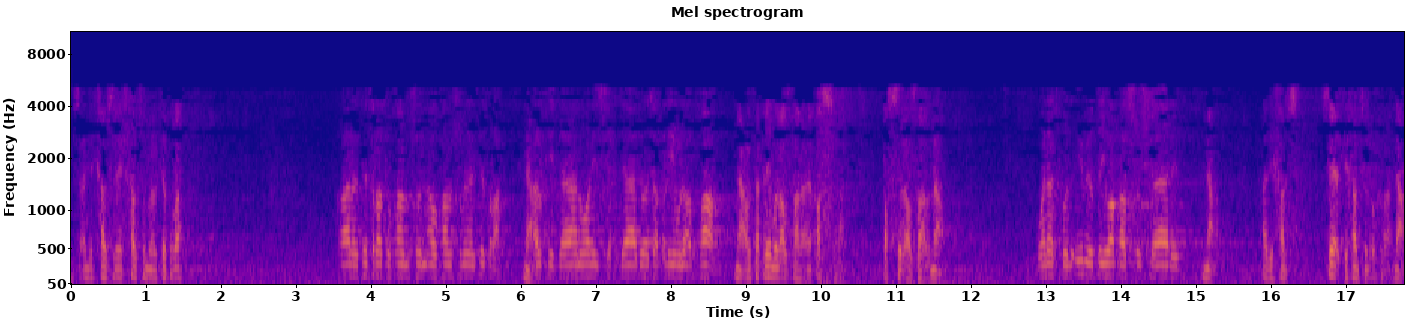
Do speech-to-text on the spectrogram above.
بس عندك خمس ليش؟ خمس من الفطرة. قال الفطرة خمس أو خمس من الفطرة. نعم. الختان والاستحداد وتقليم الأظفار نعم وتقليم الأظفار يعني قصها. قص الأظفار نعم. ونتف الإبط وقص الشارب. نعم هذه خمس. سيأتي خمس أخرى. نعم.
